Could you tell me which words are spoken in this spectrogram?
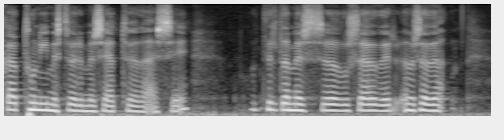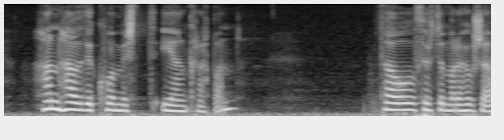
gætt hún ímist verið með setu eða essi. Og til dæmis þú segðir, þú segðir hann hafði komist í hann krabban þá þurftum maður að hugsa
